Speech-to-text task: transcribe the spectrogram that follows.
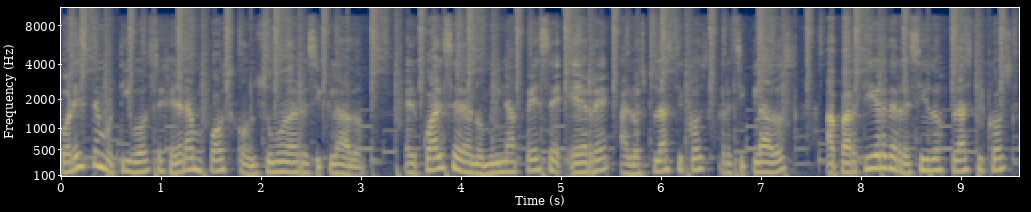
Por este motivo se genera un post-consumo de reciclado, el cual se denomina PCR a los plásticos reciclados a partir de residuos plásticos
